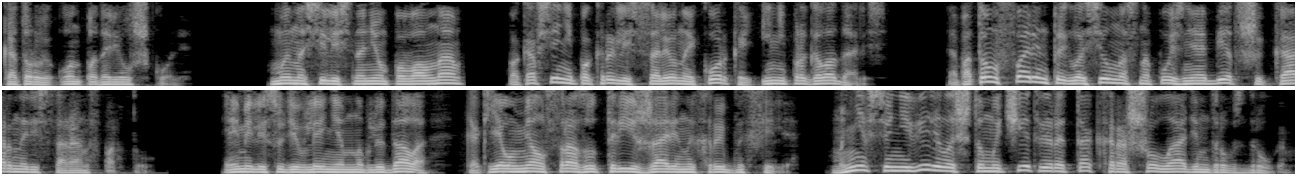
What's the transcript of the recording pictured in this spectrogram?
которую он подарил школе. Мы носились на нем по волнам, пока все не покрылись соленой коркой и не проголодались. А потом Фарин пригласил нас на поздний обед в шикарный ресторан в порту. Эмили с удивлением наблюдала, как я умял сразу три жареных рыбных филе. Мне все не верилось, что мы четверо так хорошо ладим друг с другом.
